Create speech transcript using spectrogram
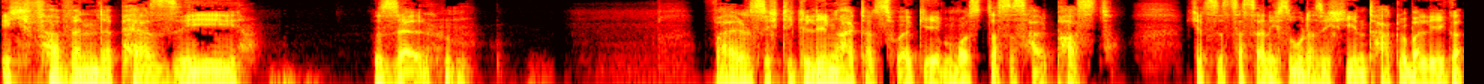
Ich verwende per se selten, weil sich die Gelegenheit dazu ergeben muss, dass es halt passt. Jetzt ist das ja nicht so, dass ich jeden Tag überlege,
